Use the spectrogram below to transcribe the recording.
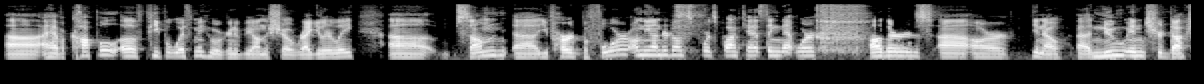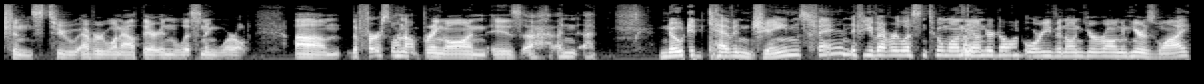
Uh, I have a couple of people with me who are going to be on the show regularly. Uh, some uh, you've heard before on the Underdog Sports Podcasting Network. Others uh, are you know uh, new introductions to everyone out there in the listening world. Um, the first one I'll bring on is a, a noted Kevin James fan. If you've ever listened to him on the Underdog or even on You're Wrong and Here's Why.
